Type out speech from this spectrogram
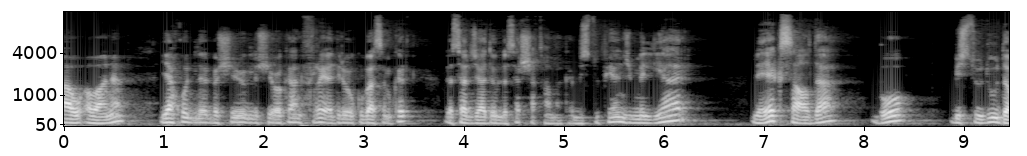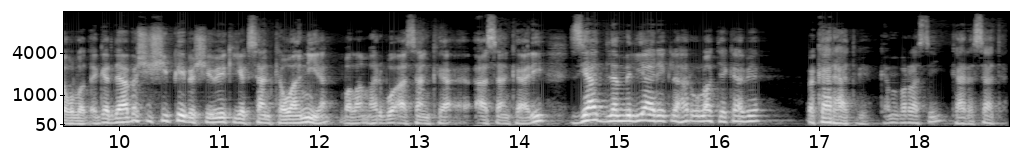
ئاو ئەوانە یاخود لە بە شێوێک لە شێوەکان فڕێ ئەدرەوەکو باسم کرد لەسەر جادە و لەسەر شقامەکە 25 ملیار لە یەک ساڵدا بۆ 22 دەوڵەت ئەگەر دابەشی شی بکەی بە شێوەیەکی یەکسان کەوانە بەڵام هەر بۆ ئاسانکە ئاسانکاری زیاد لە ملیارێک لە هەر وڵاتێکا بێ بەکار هاتبێ کەمە بەڕاستی کارەساتە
